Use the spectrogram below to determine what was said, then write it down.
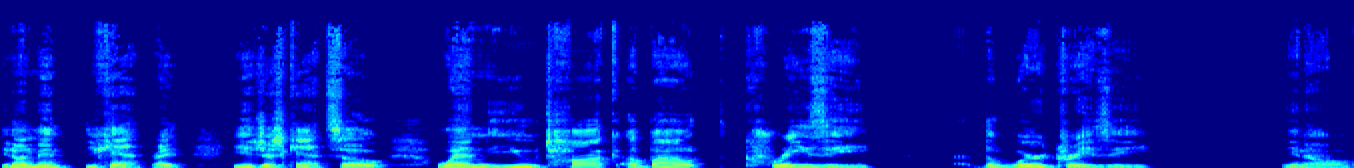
you know what I mean? You can't, right? You just can't. So when you talk about crazy, the word crazy, you know,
